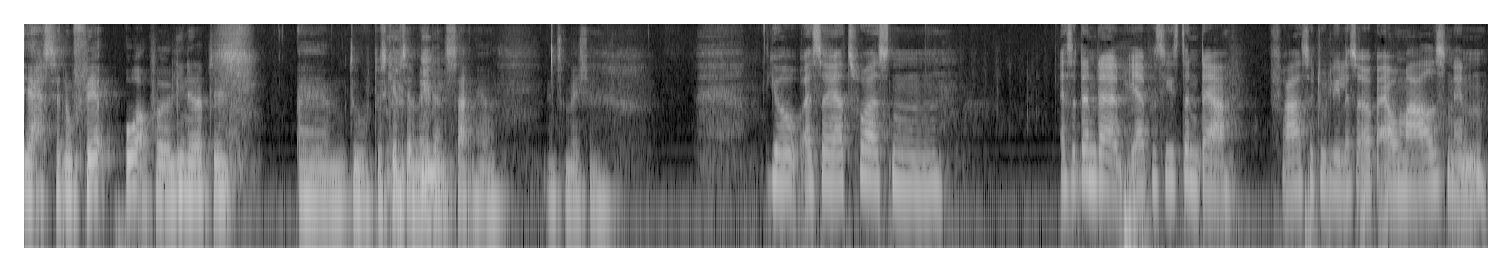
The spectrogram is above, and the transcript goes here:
ja, sætte nogle flere ord på lige netop det, øhm, du beskæftiger dig med i den sang her, Intermission? Jo, altså jeg tror sådan... Altså den der, ja præcis den der frase, du lige læser op, er jo meget sådan en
